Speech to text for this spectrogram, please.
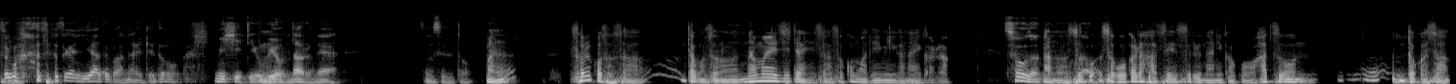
そこはさすがに嫌とかはないけど、ミッヒーって呼ぶようになるね。うん、そうすると。まあ、それこそさ、多分その名前自体にさ、そこまで意味がないから、そうだあのそこそこから派生する何かこう発音とかさ、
